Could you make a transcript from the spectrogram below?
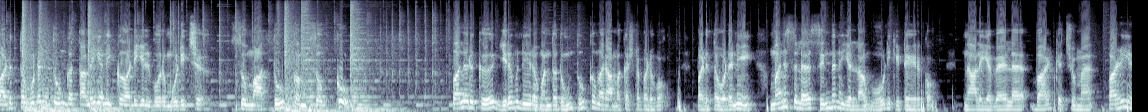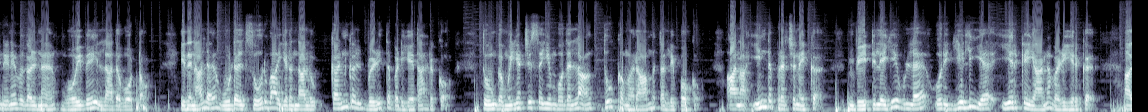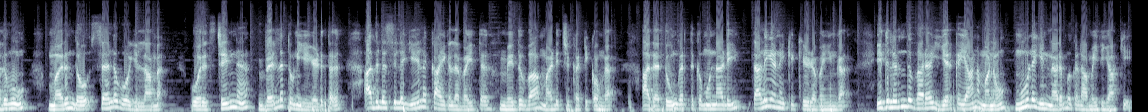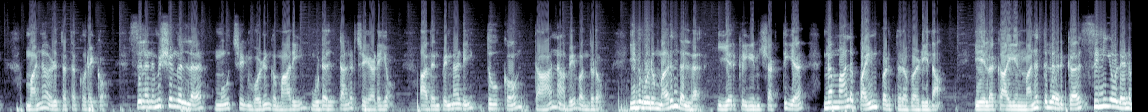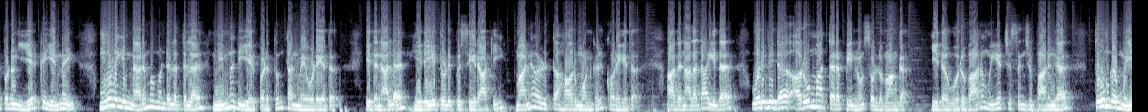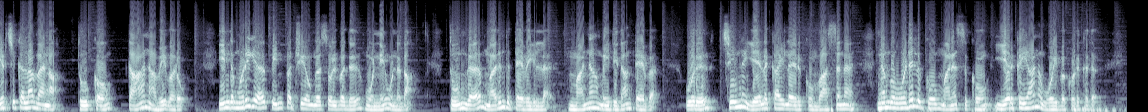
படுத்தவுடன் தூங்க தலையணைக்கு அடியில் ஒரு முடிச்சு. சும்மா தூக்கம் சொக்கும் பலருக்கு இரவு நேரம் வந்ததும் தூக்கம் வராம கஷ்டப்படுவோம். படுத்த உடனே மனசுல சிந்தனை எல்லாம் ஓடிக்கிட்டே இருக்கும். நாளைய வேலை வாழ்க்கை சுமை பழைய நினைவுகள்னு ஓய்வே இல்லாத ஓட்டம். இதனால உடல் சோர்வா இருந்தாலும் கண்கள் விழித்தபடியே தான் இருக்கும். தூங்க முயற்சி செய்யும் போதெல்லாம் தூக்கம் வராம தள்ளி போகும். ஆனா இந்த பிரச்சனைக்கு வீட்டிலேயே உள்ள ஒரு எளிய இயற்கையான வழி இருக்கு. அதுவும் மருந்தோ செலவோ இல்லாம. ஒரு சின்ன வெள்ளை துணியை எடுத்து அதுல சில ஏலக்காய்களை வைத்து மெதுவா மடிச்சு கட்டிக்கோங்க. அதை தூங்கறதுக்கு முன்னாடி தலையணைக்கு கீழே வையுங்க. இதிலிருந்து வர இயற்கையான மனம் மூளையின் நரம்புகள் அமைதியாக்கி மன அழுத்தத்தை குறைக்கும். சில நிமிஷங்கள்ல மூச்சின் ஒழுங்கு மாறி உடல் தளர்ச்சி அடையும். அதன் பின்னாடி தூக்கம் தானாவே வந்துடும். இது ஒரு மருந்தல்ல. இயற்கையின் சக்திய நம்மால பயன்படுத்துற வழிதான். ஏலக்காயின் மனத்துல இருக்க சினியோல் எனப்படும் இயற்கை எண்ணெய் மூளையின் நரம்பு மண்டலத்துல நிம்மதி ஏற்படுத்தும் தன்மை உடையது இதனால இதய துடிப்பு சீராகி மன அழுத்த ஹார்மோன்கள் குறையுது. அதனாலதான் இத ஒருவித அரோமா தெரப்பின்னு சொல்லுவாங்க. இத ஒரு வாரம் முயற்சி செஞ்சு பாருங்க. தூங்க முயற்சிக்கெல்லாம் வேணாம். தூக்கம் தானாவே வரும். இந்த முறையை பின்பற்றியவங்க சொல்வது ஒன்னே ஒண்ணுதான். தூங்க மருந்து தேவையில்லை மன அமைதி தான் தேவை. ஒரு சின்ன ஏலக்காயில இருக்கும் வாசனை நம்ம உடலுக்கும் மனசுக்கும் இயற்கையான ஓய்வை கொடுக்குது.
